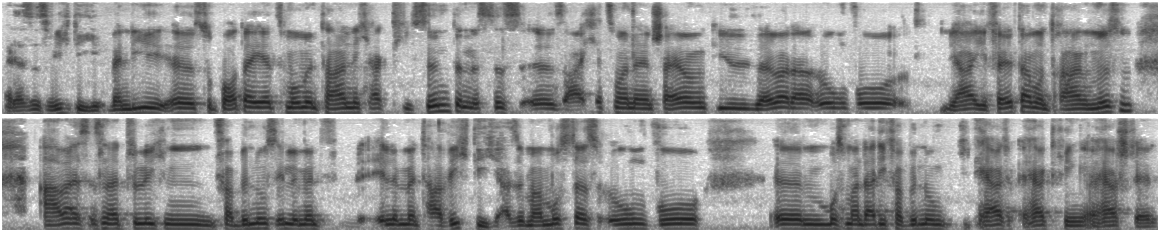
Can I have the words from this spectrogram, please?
Weil das ist wichtig. Wenn die äh, Supporter jetzt momentan nicht aktiv sind, dann ist das, äh, sage ich jetzt mal, eine Entscheidung, die sie selber da irgendwo ja gefällt haben und tragen müssen. Aber es ist natürlich ein Verbindungselement elementar wichtig. Also man muss das irgendwo ähm, muss man da die Verbindung her, herkriegen, äh, herstellen.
